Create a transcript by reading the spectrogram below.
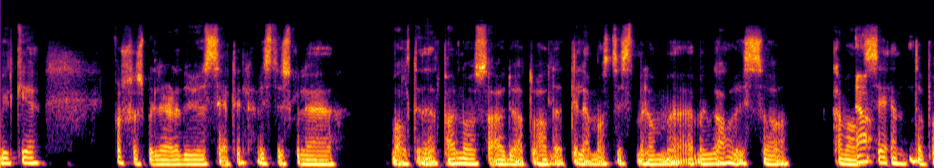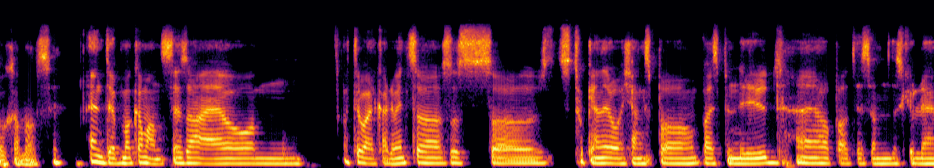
hvilke forsvarsspillere er det du ser til, hvis du skulle valgt inn et par? Nå sa jo du at du hadde et dilemma sist mellom Mengalvis og Kamanzi ja. endte på Kamanzi. Endte opp med Kamanzi, så har jeg jo mm, Etter wildcardet mitt så, så, så, tok jeg en råsjanse på, på Espen Ruud. Jeg håpa at liksom det skulle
